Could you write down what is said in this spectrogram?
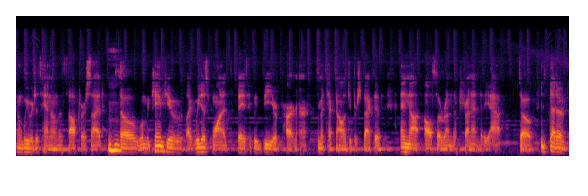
and we were just handling the software side. Mm-hmm. So when we came to you, like we just wanted to basically be your partner from a technology perspective and not also run the front end of the app. So instead of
